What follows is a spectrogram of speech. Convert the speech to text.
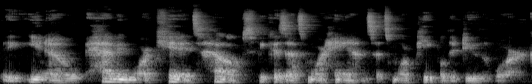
you know, having more kids helps because that's more hands, that's more people to do the work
